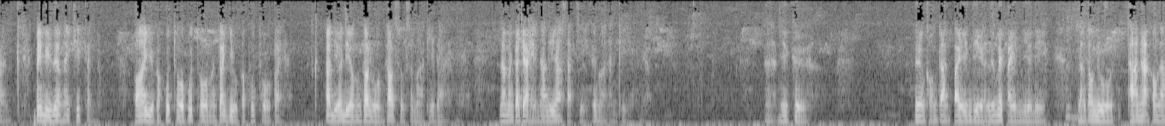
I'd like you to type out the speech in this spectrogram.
ารณ์ ไม่มีเรื่องให้คิดกันพอให้อยู่กับพุทโธพุทโธมันก็อยู่กับพุทโธไปแล้วเดี๋ยวเดียวมันก็รวมเข้าสู่สมาธิได้ แล้วมันก็จะเห็นอริยสัจสี่ขึ้นมาทันทีนี่คือ เรื่องของการไปอินเดียหรือไม่ไปอินเดียดี เราต้องดูฐานะของเรา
